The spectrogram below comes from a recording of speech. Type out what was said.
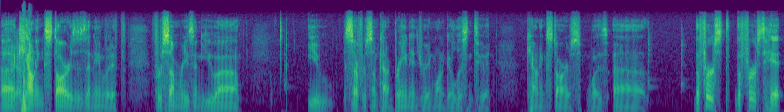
Uh, yeah. Counting Stars is the name of it. If for some reason you uh, you suffer some kind of brain injury and want to go listen to it, Counting Stars was uh, the first the first hit,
